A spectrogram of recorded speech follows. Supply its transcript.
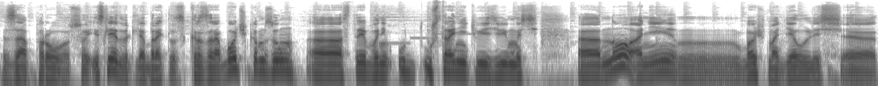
запросу. Исследователь обратился к разработчикам Zoom э, с требованием устранить уязвимость, э, но они, в общем, отделались э,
